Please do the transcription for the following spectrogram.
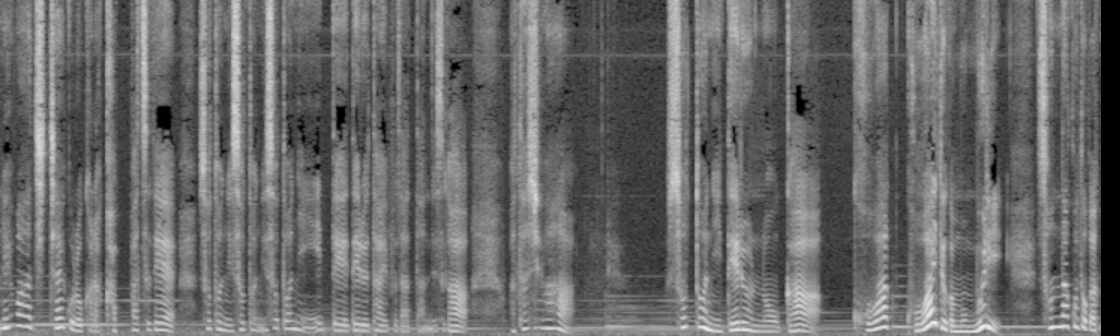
姉はちっちゃい頃から活発で外に外に外にって出るタイプだったんですが私は外に出るのが怖怖いというかもう無理。そんなことが考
